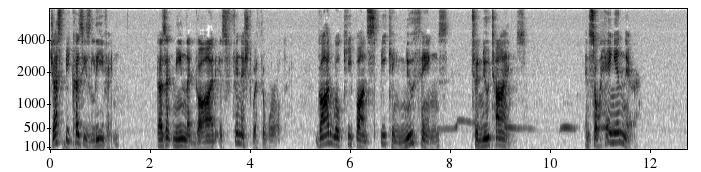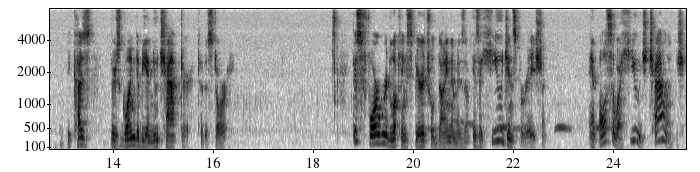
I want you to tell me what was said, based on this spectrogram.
Just because he's leaving doesn't mean that God is finished with the world. God will keep on speaking new things to new times. And so hang in there because there's going to be a new chapter to the story. This forward looking spiritual dynamism is a huge inspiration and also a huge challenge.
